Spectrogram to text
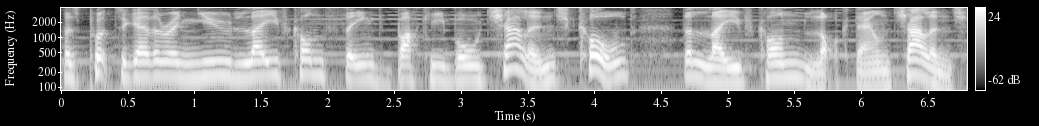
has put together a new LaveCon themed Buckyball challenge called the LaveCon Lockdown Challenge.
